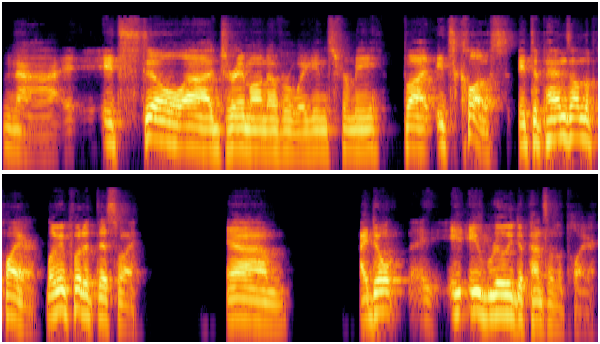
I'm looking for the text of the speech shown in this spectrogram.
nah, it's still uh, Draymond over Wiggins for me, but it's close. It depends on the player. Let me put it this way. Um, I don't. It, it really depends on the player.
